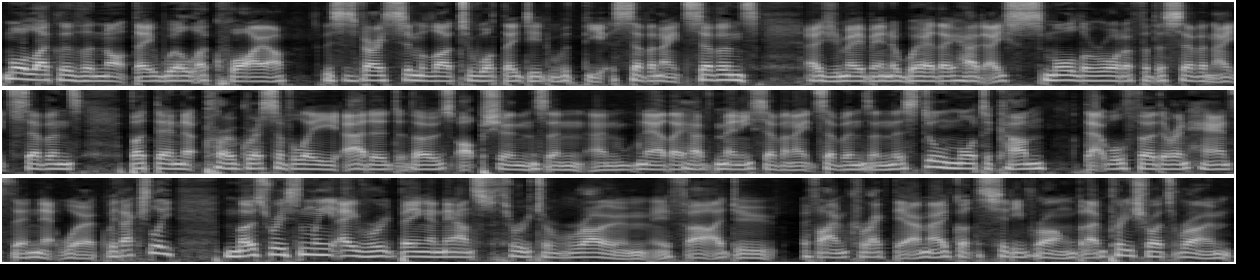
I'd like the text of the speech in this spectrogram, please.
more likely than not they will acquire this is very similar to what they did with the 787s. As you may have been aware, they had a smaller order for the 787s, but then progressively added those options, and, and now they have many 787s, and there's still more to come that will further enhance their network. With actually, most recently, a route being announced through to Rome, if uh, I do, if I'm correct there. I may have got the city wrong, but I'm pretty sure it's Rome.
